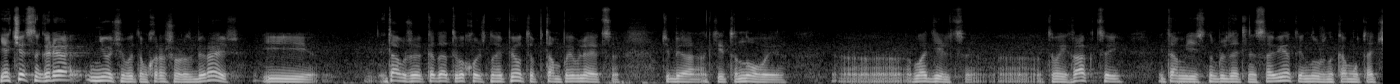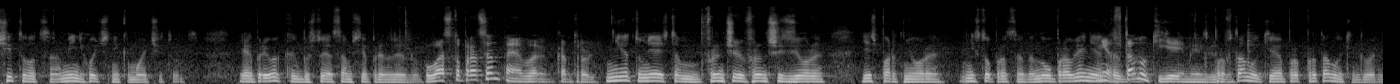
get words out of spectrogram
Я, честно говоря, не очень в этом хорошо разбираюсь. И, и там же, когда ты выходишь на IPO, то там появляются у тебя какие-то новые э, владельцы э, твоих акций. И там есть наблюдательный совет, и нужно кому-то отчитываться. А мне не хочется никому отчитываться. Я привык, как бы, что я сам себе принадлежу. У вас стопроцентный контроль? Нет, у меня есть там франши- франшизеры, есть партнеры. Не сто процентов, но управление... Нет, в бы- Тануке я имею в виду. Про в Тануке, я про, про Тануки говорю.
